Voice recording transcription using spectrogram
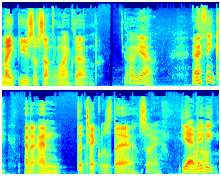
make use of something like that, Oh yeah. And I think and and the tech was there, so Yeah, maybe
